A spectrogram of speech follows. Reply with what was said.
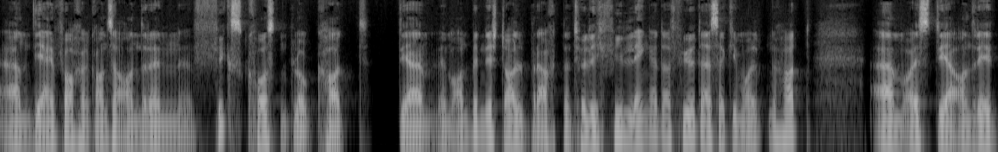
ähm, die einfach einen ganz anderen Fixkostenblock hat. Der im Anbindestall braucht natürlich viel länger dafür, dass er gemolken hat, ähm, als der andere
